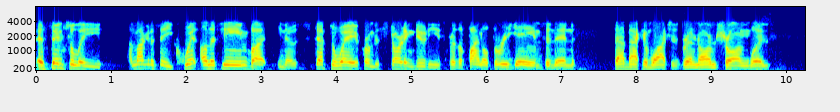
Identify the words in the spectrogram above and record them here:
essentially – I'm not going to say he quit on the team, but you know, stepped away from his starting duties for the final three games, and then sat back and watched as Brennan Armstrong was,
